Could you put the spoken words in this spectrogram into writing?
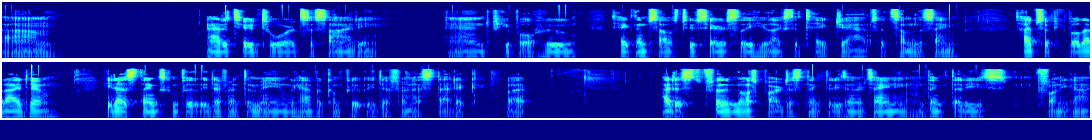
um, attitude towards society and people who take themselves too seriously. He likes to take jabs at some of the same types of people that I do. He does things completely different than me, and we have a completely different aesthetic. But I just, for the most part, just think that he's entertaining and think that he's a funny guy.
